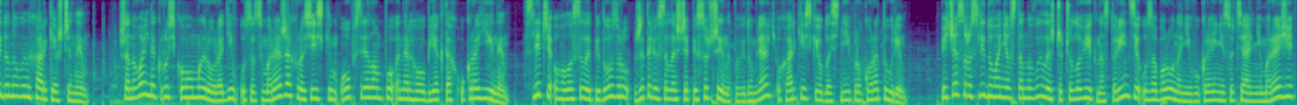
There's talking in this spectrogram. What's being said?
І до новин Харківщини. Шанувальник руського миру радів у соцмережах російським обстрілам по енергооб'єктах України. Слідчі оголосили підозру жителю селища Пісочин, повідомляють у Харківській обласній прокуратурі. Під час розслідування встановили, що чоловік на сторінці у забороненій в Україні соціальній мережі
